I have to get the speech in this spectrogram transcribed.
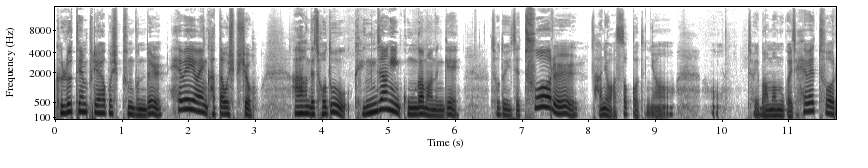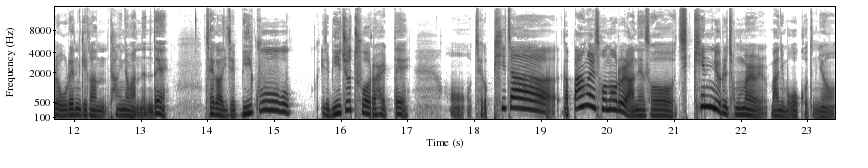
gluten free 하고 싶은 분들 해외여행 갔다 오십시오. 아, 근데 저도 굉장히 공감하는 게 저도 이제 투어를 다녀왔었거든요. 저희 마마무가 이제 해외 투어를 오랜 기간 다녀왔는데 제가 이제 미국 이제 미주 투어를 할 때 어, 제가 피자, 그러니까 빵을 선호를 안 해서 치킨류를 정말 많이 먹었거든요.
